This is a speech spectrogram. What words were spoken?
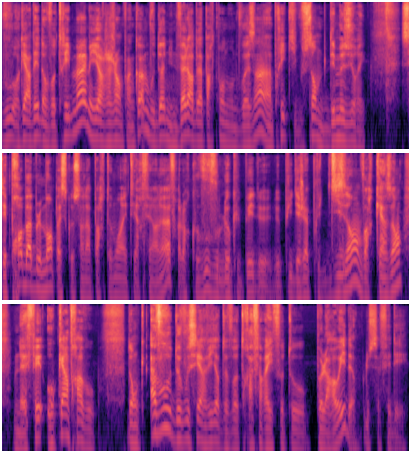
vous regardez dans votre immeuble, meilleuragent.com vous donne une valeur d'appartement de votre voisin à un prix qui vous semble démesuré. C'est probablement parce que son appartement a été refait en neuf, alors que vous, vous l'occupez depuis déjà plus de 10 ans, voire 15 ans, vous n'avez fait aucun travaux. Donc, à vous de vous servir de votre appareil photo Polaroid, en plus ça fait des,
